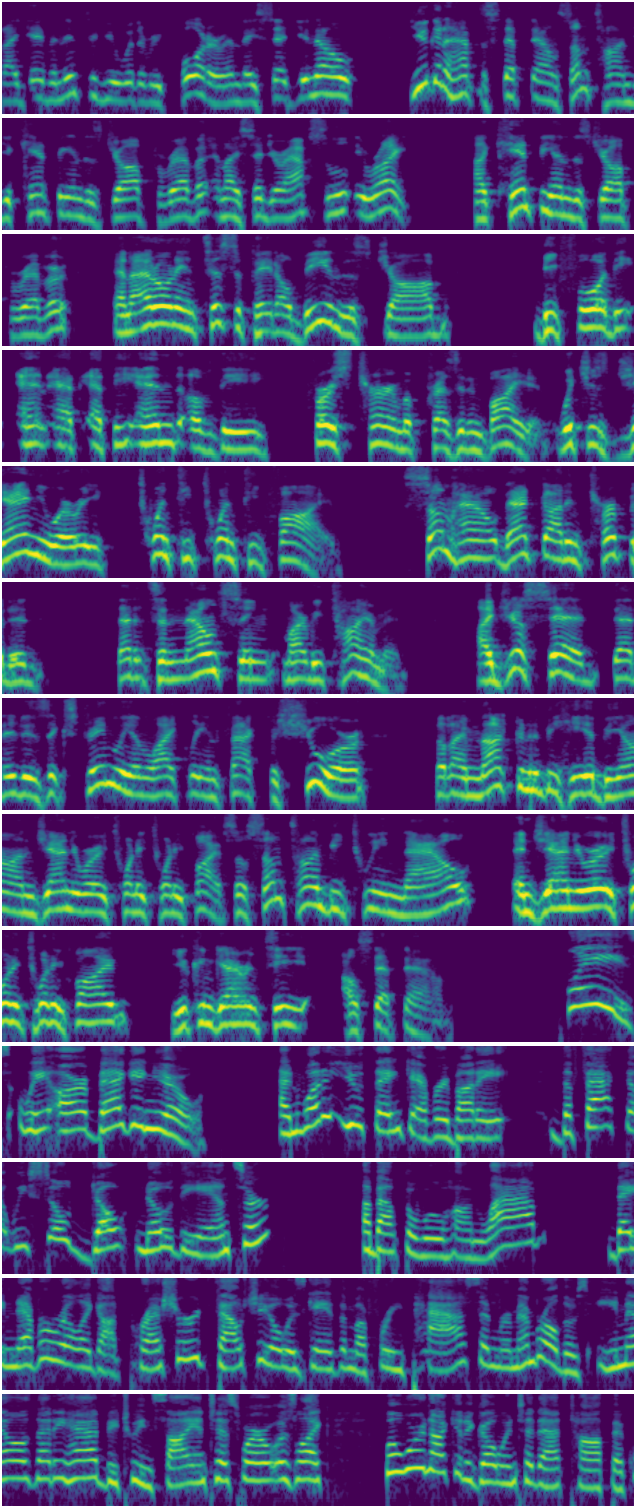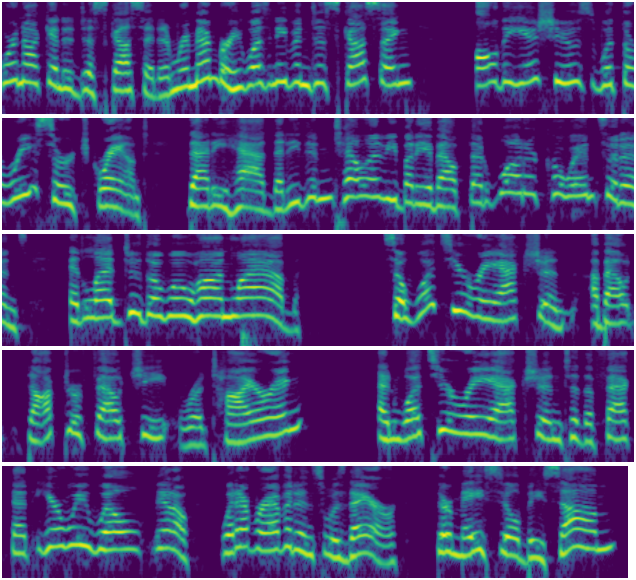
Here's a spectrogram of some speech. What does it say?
I gave an interview with a reporter, and they said, you know, you're going to have to step down sometime. You can't be in this job forever. And I said, you're absolutely right. I can't be in this job forever. And I don't anticipate I'll be in this job before the end, at, at the end of the first term of President Biden, which is January 2025. Somehow that got interpreted that it's announcing my retirement. I just said that it is extremely unlikely, in fact, for sure, that I'm not going to be here beyond January 2025. So, sometime between now and January 2025, you can guarantee I'll step down. Please, we are begging you. And what do you think, everybody? The fact that we still don't know the answer about the Wuhan lab, they never really got pressured. Fauci always gave them a free pass. And remember all those emails that he had between scientists where it was like, well, we're not going to go into that topic. We're not going to discuss it. And remember, he wasn't even discussing all the issues with the research grant that he had that he didn't tell anybody about. That what a coincidence. It led to the Wuhan lab. So, what's your reaction about Dr. Fauci retiring? And what's your reaction to the fact that here we will, you know, whatever evidence was there, there may still be some,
